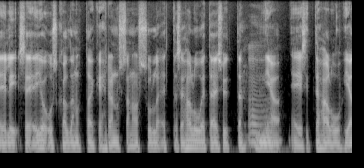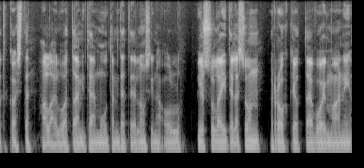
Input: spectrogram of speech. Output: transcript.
Eli se ei ole uskaltanut tai kehdannut sanoa sulle, että se haluaa etäisyyttä mm. ja ei sitten halua jatkaa sitä halailua tai mitään muuta, mitä teillä on siinä ollut. Jos sulla itselläsi on rohkeutta ja voimaa, niin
